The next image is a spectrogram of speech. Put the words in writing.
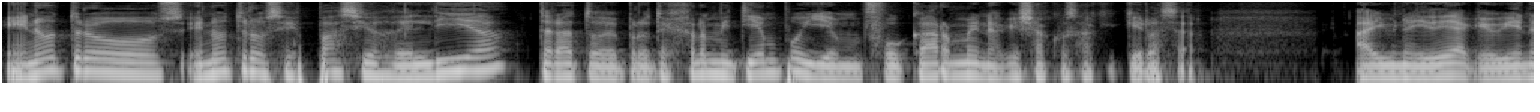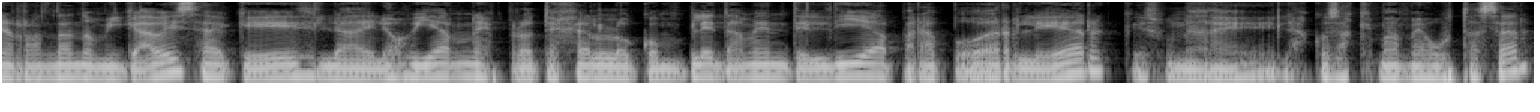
En otros, en otros espacios del día trato de proteger mi tiempo y enfocarme en aquellas cosas que quiero hacer hay una idea que viene rondando mi cabeza, que es la de los viernes protegerlo completamente el día para poder leer, que es una de las cosas que más me gusta hacer.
